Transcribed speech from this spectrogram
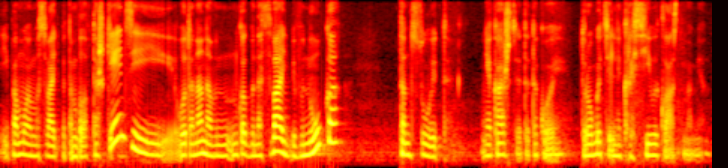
И, по-моему, свадьба там была в Ташкенте, и вот она на, ну, как бы на свадьбе внука танцует. Мне кажется, это такой трогательный, красивый, классный момент.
